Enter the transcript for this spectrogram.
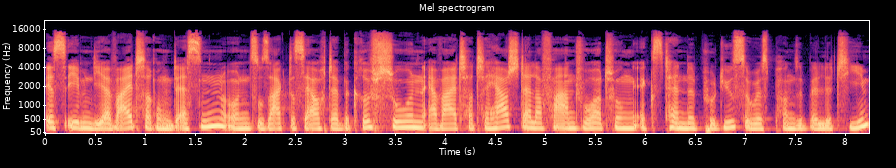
ist eben die Erweiterung dessen, und so sagt es ja auch der Begriff schon, erweiterte Herstellerverantwortung, Extended Producer Responsibility.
